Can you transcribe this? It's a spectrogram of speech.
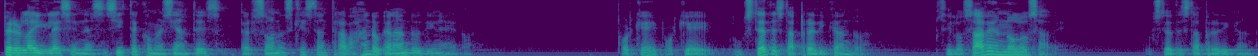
Pero la iglesia necesita comerciantes, personas que están trabajando, ganando dinero. ¿Por qué? Porque usted está predicando. Si lo sabe o no lo sabe, usted está predicando.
